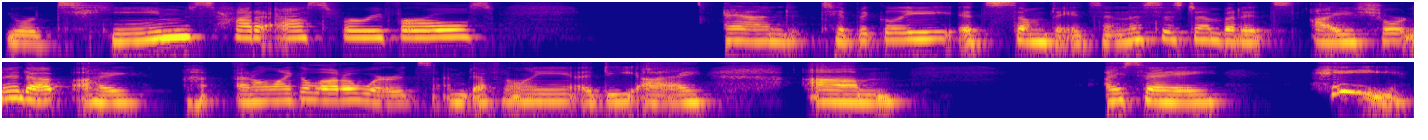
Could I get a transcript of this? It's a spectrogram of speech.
your teams how to ask for referrals. And typically it's something, it's in the system, but it's, I shorten it up. I, I don't like a lot of words. I'm definitely a DI. Um, I say, hey,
